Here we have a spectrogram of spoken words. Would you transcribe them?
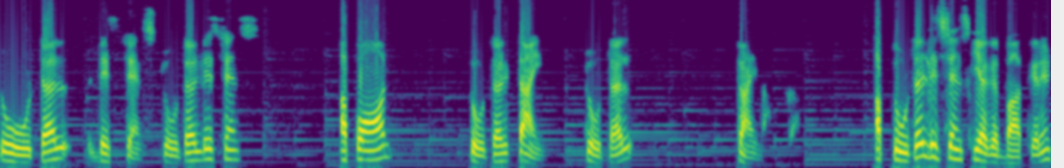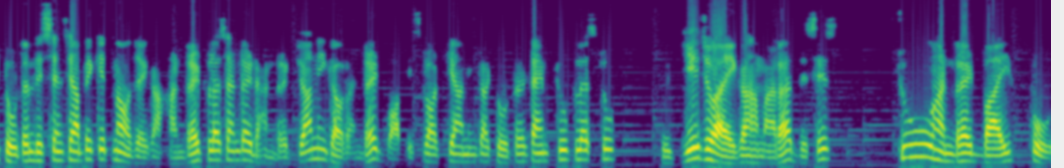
total distance total distance upon total time total time अब टोटल डिस्टेंस की अगर बात करें टोटल डिस्टेंस यहाँ पे कितना हो जाएगा? 100 प्लस 100 100 जाने का और 100 वापस लौट के आने का टोटल टाइम 2 प्लस 2 तो ये जो आएगा हमारा this is 200 hundred by four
